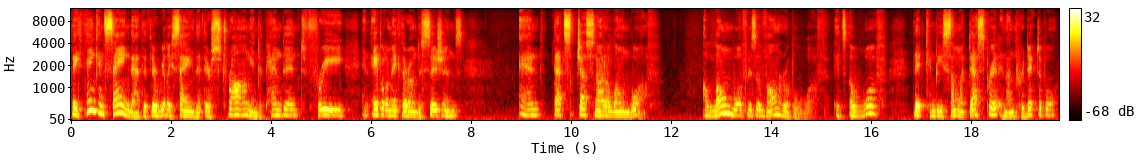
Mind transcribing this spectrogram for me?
They think in saying that that they're really saying that they're strong, independent, free, and able to make their own decisions. And that's just not a lone wolf. A lone wolf is a vulnerable wolf. It's a wolf that can be somewhat desperate and unpredictable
